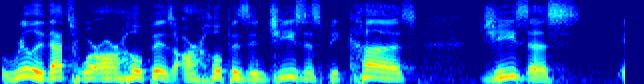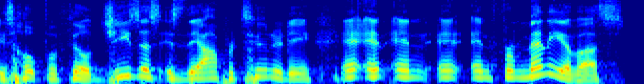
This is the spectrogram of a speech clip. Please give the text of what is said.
really, that's where our hope is. Our hope is in Jesus because Jesus is hope fulfilled. Jesus is the opportunity. And, and, and, and for many of us,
